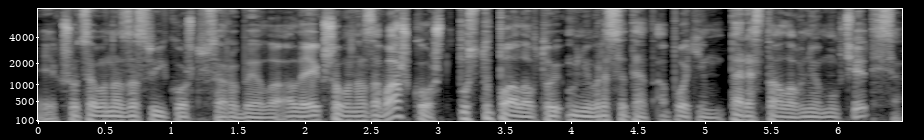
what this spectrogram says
Якщо це вона за свій кошт все робила. Але якщо вона за ваш кошт поступала в той університет, а потім перестала в ньому вчитися,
